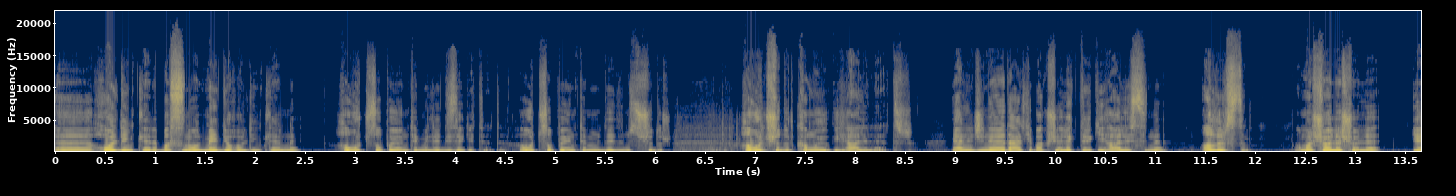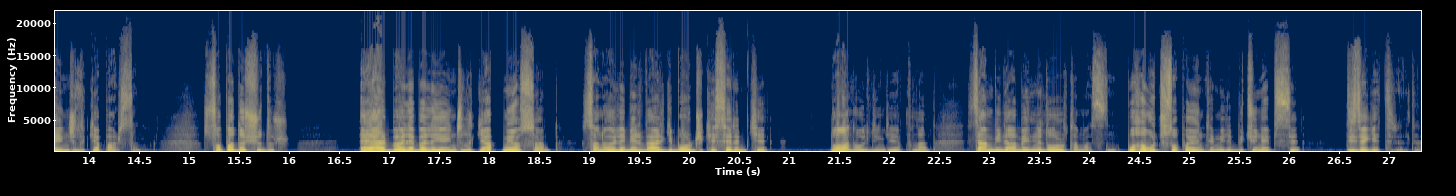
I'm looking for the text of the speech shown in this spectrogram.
e, holdingleri, basın medya holdinglerini havuç sopa yöntemiyle dize getirdi. Havuç sopa yöntemi dediğimiz şudur. Havuç şudur, kamu ihaleleridir. Yani Cinere der ki bak şu elektrik ihalesini alırsın. Ama şöyle şöyle yayıncılık yaparsan. Sopa da şudur. Eğer böyle böyle yayıncılık yapmıyorsan sana öyle bir vergi borcu keserim ki Doğan Holding'e yapılan sen bir daha belini doğrultamazsın. Bu havuç sopa yöntemiyle bütün hepsi dize getirildi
